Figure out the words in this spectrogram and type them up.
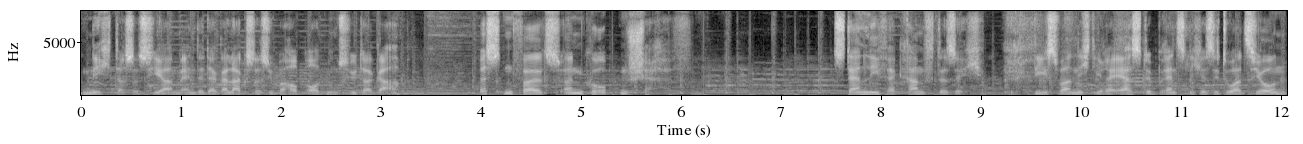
Nicht, dass es hier am Ende der Galaxis überhaupt Ordnungshüter gab. Bestenfalls einen korrupten Sheriff. Stanley verkrampfte sich. Dies war nicht ihre erste brenzliche Situation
